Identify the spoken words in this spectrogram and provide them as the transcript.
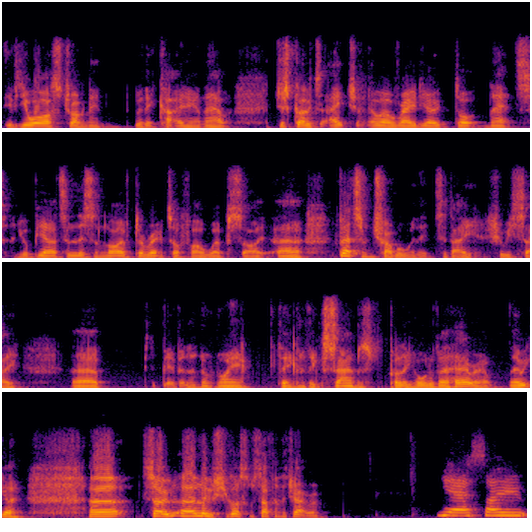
if you are struggling with it cutting in and out, just go to holradio.net and you'll be able to listen live direct off our website. Uh, we've had some trouble with it today, should we say. Uh, a bit of an annoying thing. I think Sam's pulling all of her hair out. There we go. Uh, so, uh, Luce, you got some stuff in the chat room. Yeah, so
